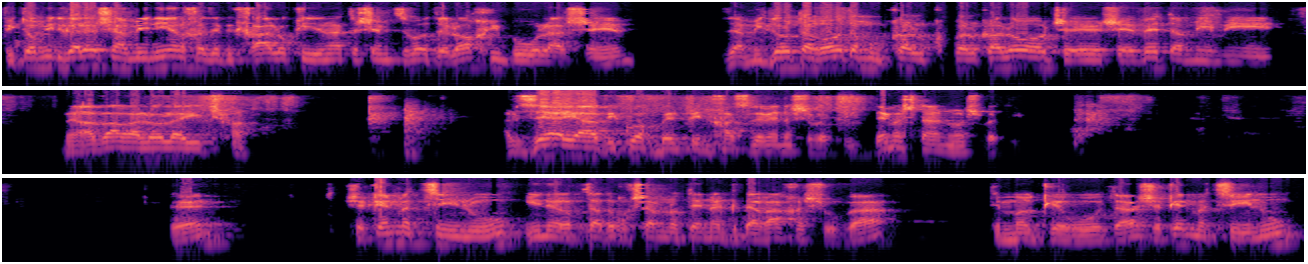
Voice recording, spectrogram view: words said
פתאום מתגלה שהמניע לך זה בכלל לא קהילת השם צבאות, זה לא החיבור להשם, זה המידות הרעות המקולקלות שהבאת מהעבר הלא להיט שלך. על זה היה הוויכוח בין פנחס לבין השבטים. זה מה שטענו השבטים. כן? שכן מצינו, הנה רב צדוק עכשיו נותן הגדרה חשובה, תמרקרו אותה, שכן מצינו,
